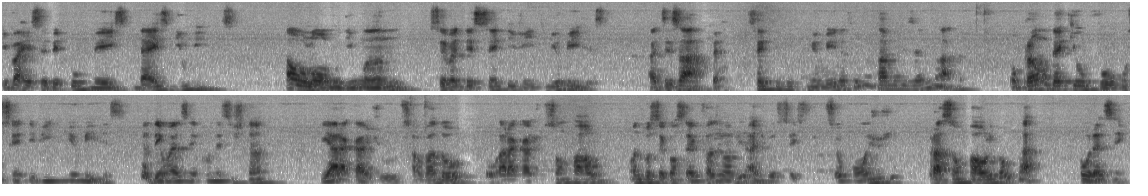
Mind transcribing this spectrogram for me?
e vai receber por mês 10 mil milhas. Ao longo de um ano, você vai ter 120 mil milhas. Aí você diz, ah, 120 mil milhas, você não está me dizendo nada. Ou para onde é que eu vou com 120 mil milhas? Eu dei um exemplo nesse instante de Aracaju, Salvador, ou Aracaju, São Paulo, onde você consegue fazer uma viagem, você e seu cônjuge, para São Paulo e voltar, por exemplo.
